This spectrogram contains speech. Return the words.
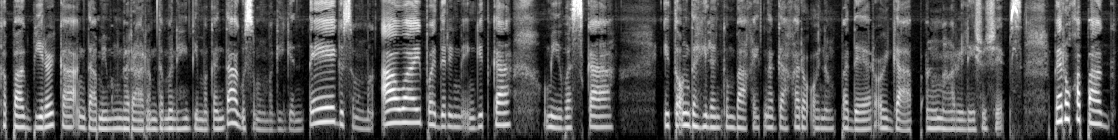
Kapag bitter ka, ang dami mong nararamdaman na hindi maganda, gusto mong magigante, gusto mong mang-away, pwede ring mainggit ka, umiwas ka, ito ang dahilan kung bakit nagkakaroon ng pader or gap ang mga relationships. Pero kapag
